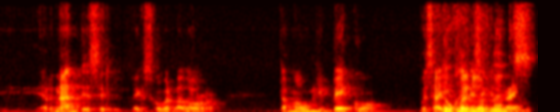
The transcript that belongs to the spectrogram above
eh, Hernández, el exgobernador tamaulipeco. Pues hay Eugenio Hernández.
